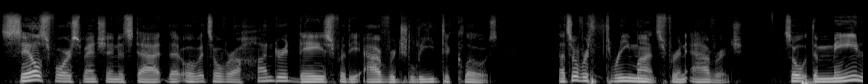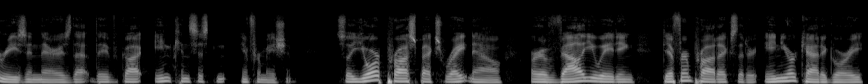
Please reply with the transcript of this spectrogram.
Salesforce mentioned a stat that over, it's over 100 days for the average lead to close. That's over three months for an average. So the main reason there is that they've got inconsistent information. So your prospects right now are evaluating different products that are in your category,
